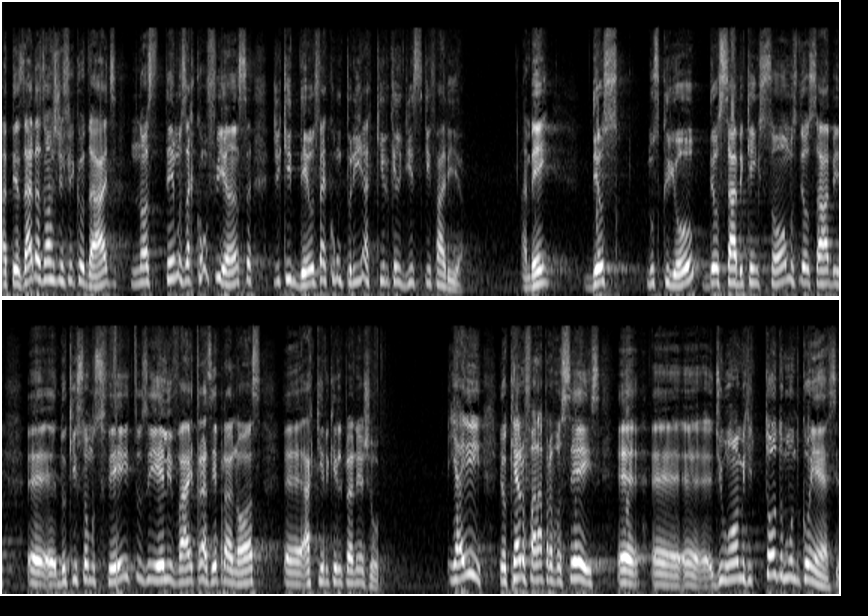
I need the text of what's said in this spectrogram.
apesar das nossas dificuldades, nós temos a confiança de que Deus vai cumprir aquilo que Ele disse que faria. Amém? Deus nos criou, Deus sabe quem somos, Deus sabe é, do que somos feitos e Ele vai trazer para nós é, aquilo que Ele planejou. E aí eu quero falar para vocês é, de um homem que todo mundo conhece,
